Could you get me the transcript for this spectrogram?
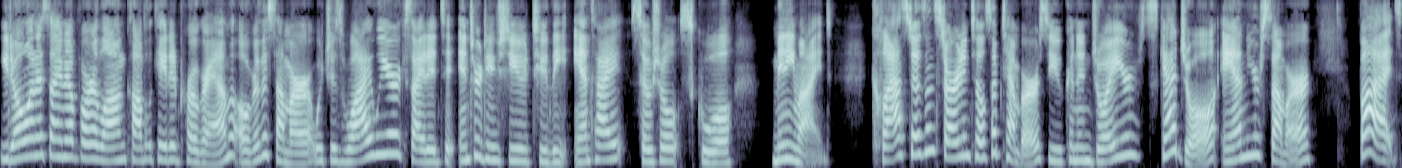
You don't want to sign up for a long, complicated program over the summer, which is why we are excited to introduce you to the Anti-Social School Mini Mind. Class doesn't start until September, so you can enjoy your schedule and your summer. But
